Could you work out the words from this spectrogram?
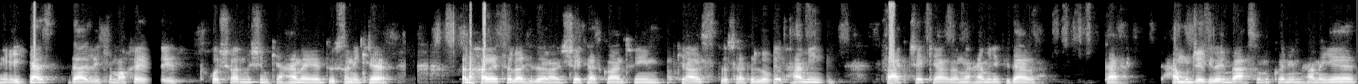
یکی از دلیلی که ما خیلی خوشحال میشیم که همه دوستانی که بالاخره اطلاعاتی دارن شرکت کنن تو این پادکست به صورت لایو همین فکت چک کردن و همینه که در در همون جایی که داریم بحث می‌کنیم همه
